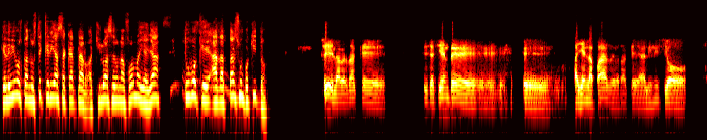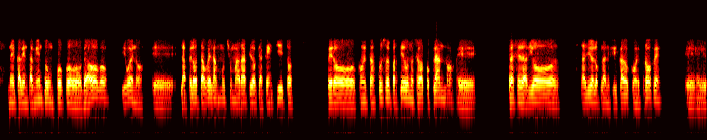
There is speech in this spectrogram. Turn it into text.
que le vimos cuando usted quería sacar, claro, aquí lo hace de una forma y allá tuvo que adaptarse un poquito? Sí, la verdad que sí se siente eh, allá en La Paz, de verdad que al inicio en el calentamiento un poco de ahogo y bueno, eh, la pelota vuela mucho más rápido que acá en Quito pero con el transcurso del partido uno se va acoplando. Eh, gracias a Dios salió lo planificado con el profe. Eh,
